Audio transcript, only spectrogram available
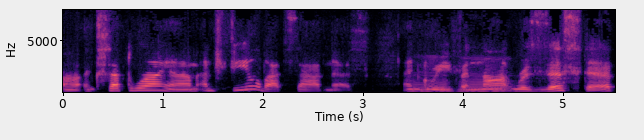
uh, accept where I am, and feel that sadness and grief, and not Mhm. resist it,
